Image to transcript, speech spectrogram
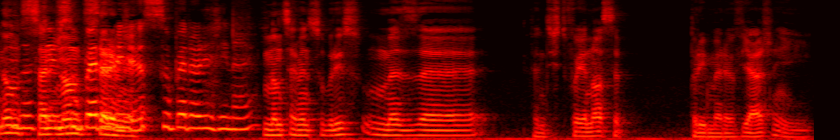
Não, necessari- dias não super, necessariamente. super originais. Não necessariamente sobre isso, mas eh, portanto, isto foi a nossa primeira viagem e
